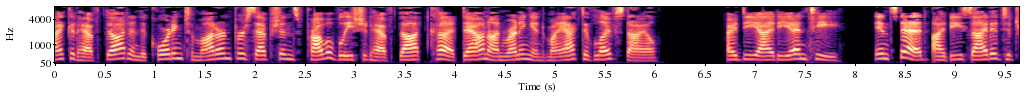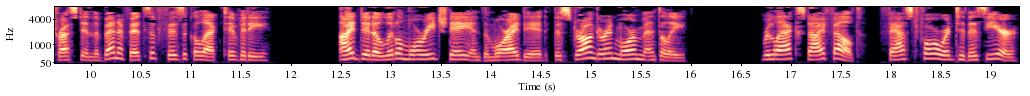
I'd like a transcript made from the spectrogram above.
I could have thought and according to modern perceptions probably should have thought cut down on running and my active lifestyle. I didn't. Instead, I decided to trust in the benefits of physical activity. I did a little more each day and the more I did, the stronger and more mentally relaxed I felt. Fast forward to this year.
